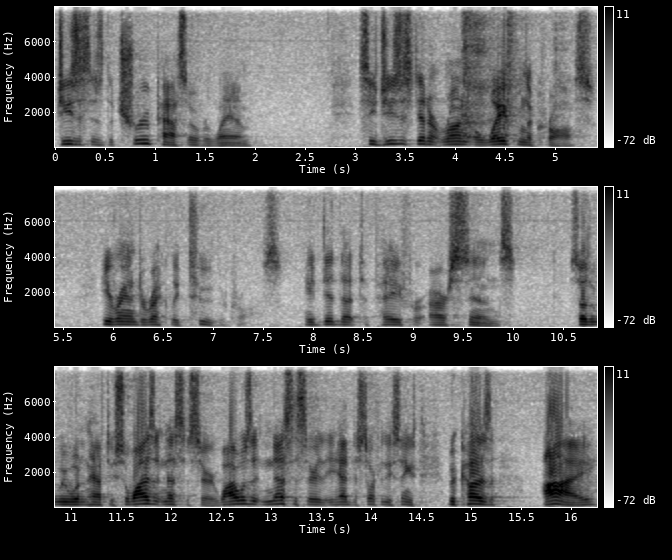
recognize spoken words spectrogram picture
Jesus is the true Passover lamb. See, Jesus didn't run away from the cross, he ran directly to the cross. He did that to pay for our sins so that we wouldn't have to. So, why is it necessary? Why was it necessary that he had to suffer these things? Because I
